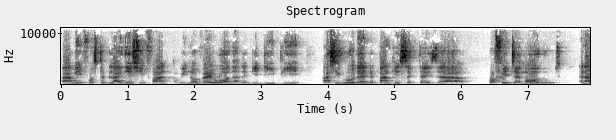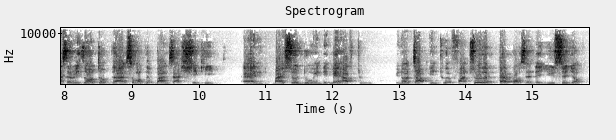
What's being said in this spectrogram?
I mean, for stabilization fund, we know very well that the DDEP has eroded the banking sector's uh, profit and all those. And as a result of that, some of the banks are shaky, and by so doing, they may have to, you know, tap into a fund. So the purpose and the usage of,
